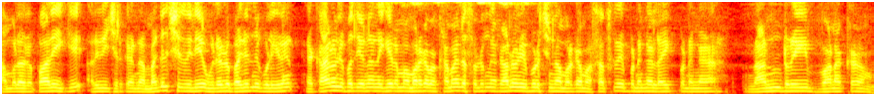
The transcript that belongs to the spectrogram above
நம்மளோட பாதைக்கு அறிவிச்சிருக்கேன். நான் மகிழ்ச்சியிலேயே உங்களோட பகிர்ந்து கொள்கிறேன். இந்த காணொலி பற்றி என்ன நினைக்கிறேன் மறக்காம கமெண்ட்டில் சொல்லுங்கள் காணொலி பிடிச்சுன்னா மறக்காம சப்ஸ்கிரைப் பண்ணுங்கள் லைக் பண்ணுங்கள் நன்றி வணக்கம்.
